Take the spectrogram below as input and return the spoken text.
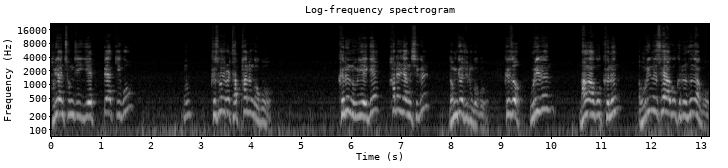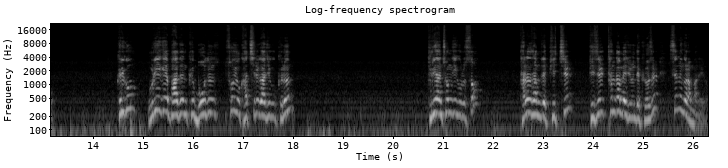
불의한 청지기에 빼앗기고 응? 그 소유를 다 파는 거고 그는 우리에게 하늘 양식을 넘겨주는 거고 그래서 우리는 망하고 그는 우리는 쇠하고 그는 흥하고 그리고 우리에게 받은 그 모든 소유 가치를 가지고 그는 불의한 청직으로서 다른 사람들의 빚을 빚을 탕감해 주는데 그것을 쓰는 거란 말이에요.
